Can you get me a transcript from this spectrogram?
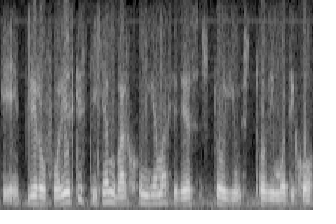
ε, πληροφορίες και στοιχεία που υπάρχουν για μαθητές στο, γυ- στο δημοτικό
